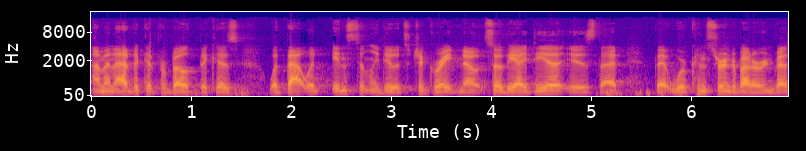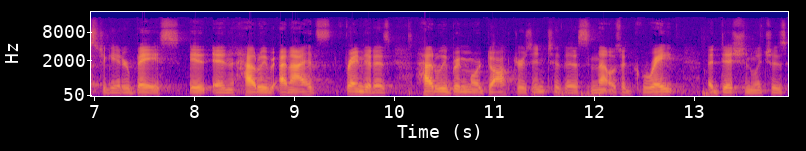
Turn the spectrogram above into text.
I'm an advocate for both because what that would instantly do, it's such a great note. So the idea is that that we're concerned about our investigator base and how do we and I had framed it as how do we bring more doctors into this and that was a great addition which is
